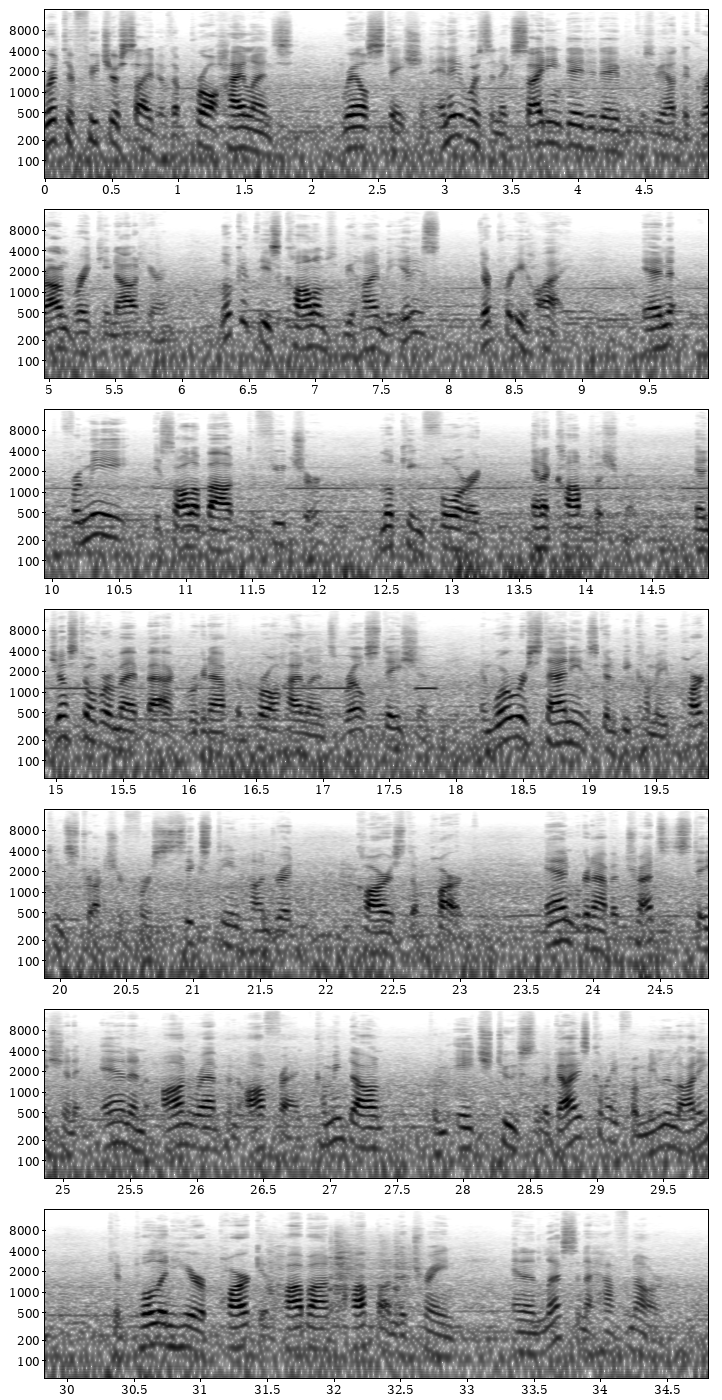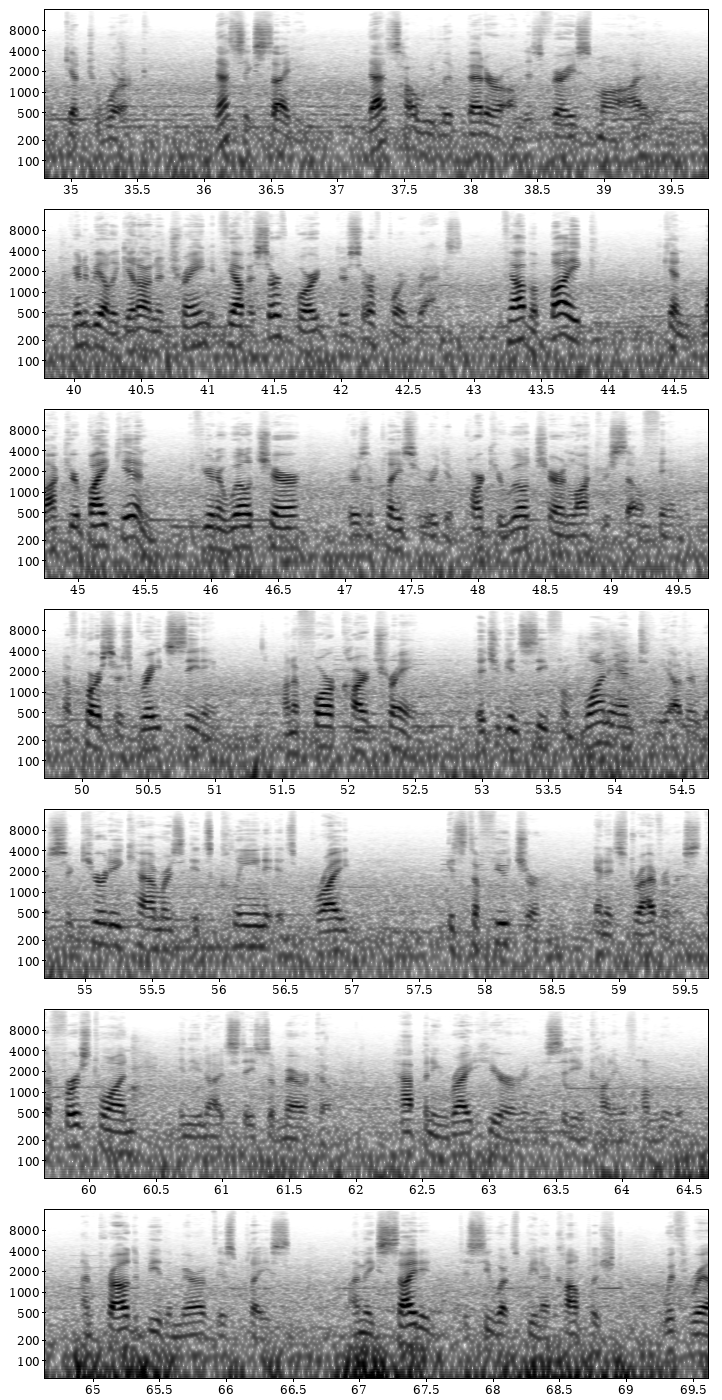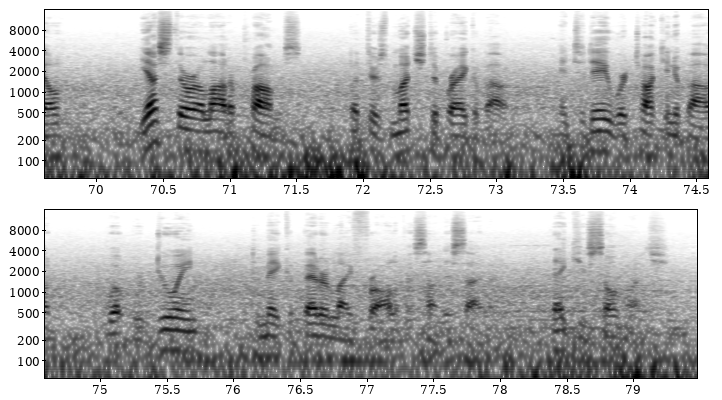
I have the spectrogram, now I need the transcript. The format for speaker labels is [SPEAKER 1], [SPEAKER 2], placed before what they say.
[SPEAKER 1] We're at the future site of the Pearl Highlands rail station, and it was an exciting day today because we had the groundbreaking out here. Look at these columns behind me. It is, they're pretty high. And for me, it's all about the future, looking forward, and accomplishment. And just over my back, we're gonna have the Pearl Highlands rail station. And where we're standing is gonna become a parking structure for 1,600 cars to park. And we're gonna have a transit station and an on-ramp and off-ramp coming down from H2. So the guys coming from Mililani can pull in here, park, and hop on, hop on the train, and in less than a half an hour, get to work. That's exciting. That's how we live better on this very small island. You're gonna be able to get on a train. If you have a surfboard, there's surfboard racks. If you have a bike, you can lock your bike in. If you're in a wheelchair, there's a place where you can park your wheelchair and lock yourself in. And of course, there's great seating on a four-car train that you can see from one end to the other with security cameras. It's clean, it's bright, it's the future, and it's driverless. The first one in the United States of America, happening right here in the city and county of Honolulu. I'm proud to be the mayor of this place. I'm excited to see what's being accomplished with rail. Yes, there are a lot of problems, but there's much to brag about. And today we're talking about what we're doing to make a better life for all of us on this island. Thank you so much.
